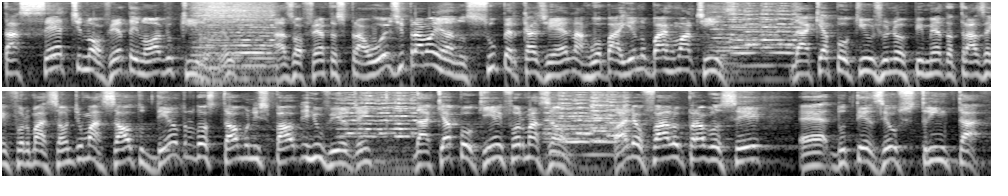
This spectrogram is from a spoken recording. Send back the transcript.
tá 7,99 o quilo. viu? As ofertas para hoje e para amanhã no Super KGL na Rua Bahia, no bairro Martins. Daqui a pouquinho o Júnior Pimenta traz a informação de um assalto dentro do Hospital Municipal de Rio Verde, hein? Daqui a pouquinho a informação. Olha, eu falo para você é, do Teseus 30.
